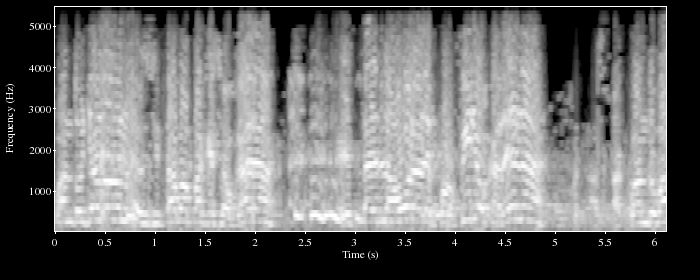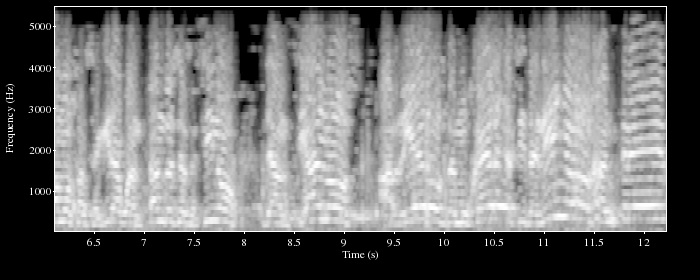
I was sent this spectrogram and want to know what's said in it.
cuando ya no lo necesitaba para que se ahogara. Esta es la hora de Porfirio Cadena. ¿Hasta cuándo vamos a seguir aguantando ese asesino de ancianos, arrieros, de mujeres y de niños? Andrés.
